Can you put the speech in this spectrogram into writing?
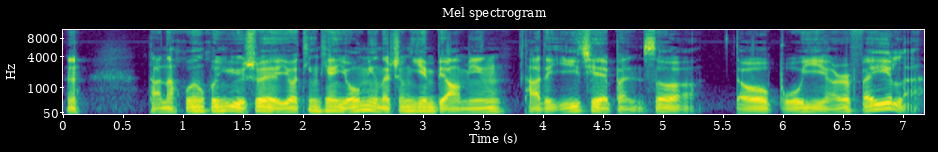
哼，他那昏昏欲睡又听天由命的声音表明，他的一切本色都不翼而飞了。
